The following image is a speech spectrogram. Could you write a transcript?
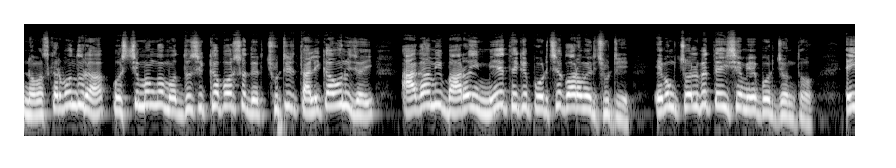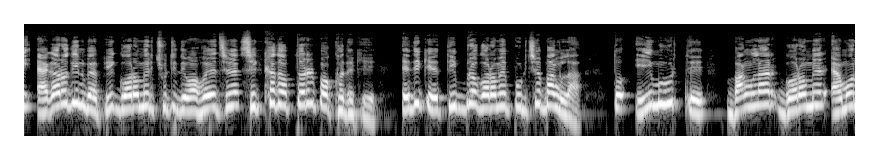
নমস্কার বন্ধুরা, পশ্চিমবঙ্গ মধ্যশিক্ষা পর্ষদের ছুটির তালিকা অনুযায়ী আগামী বারোই মে থেকে পড়ছে গরমের ছুটি এবং চলবে তেইশে মে পর্যন্ত। এই এগারো দিন ব্যাপী গরমের ছুটি দেওয়া হয়েছে শিক্ষা দপ্তরের পক্ষ থেকে। এদিকে তীব্র গরমে পুড়ছে বাংলা। তো এই মুহূর্তে বাংলার গরমের এমন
